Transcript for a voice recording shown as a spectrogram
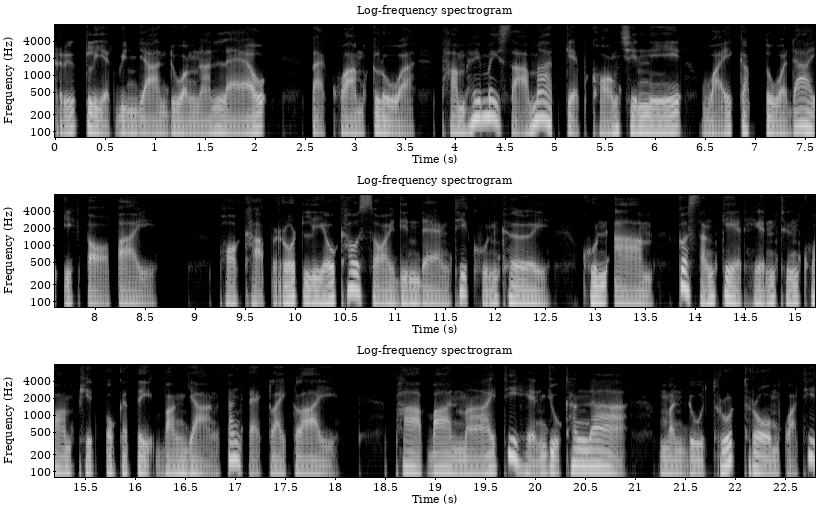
หรือเกลียดวิญญาณดวงนั้นแล้ว แต่ความกลัวทำให้ไม่สามารถเก็บของชิ้นนี้ไว้กับตัวได้อีกต่อไป พอขับรถเลี้ยวเข้าซอยดินแดงที่คุ้นเคย คุณอามก็สังเกตเห็นถึงความผิดปกติบางอย่างตั้งแต่ไกลๆ ภาพบ้านไม้ที่เห็นอยู่ข้างหน้า มันดูทรุดโทรมกว่าที่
